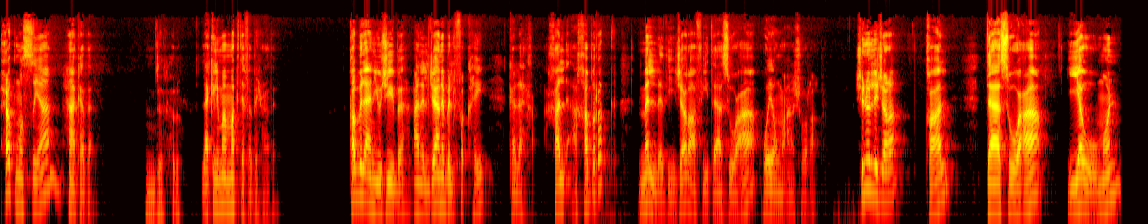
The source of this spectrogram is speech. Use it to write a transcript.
حكم الصيام هكذا. زين حلو. لكن الإمام ما اكتفى بهذا. قبل أن يجيبه عن الجانب الفقهي قال خل أخبرك ما الذي جرى في تاسوعاء ويوم عاشوراء. شنو اللي جرى؟ قال تاسوعاء يوم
